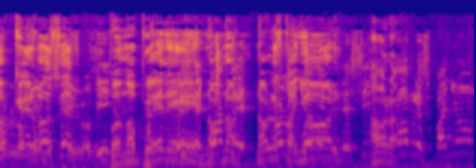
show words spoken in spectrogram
Aunque lo no sea- que lo diga. Pues no puede, Este no- cuate no- no habla español. ni decir, Ahora- no habla español.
